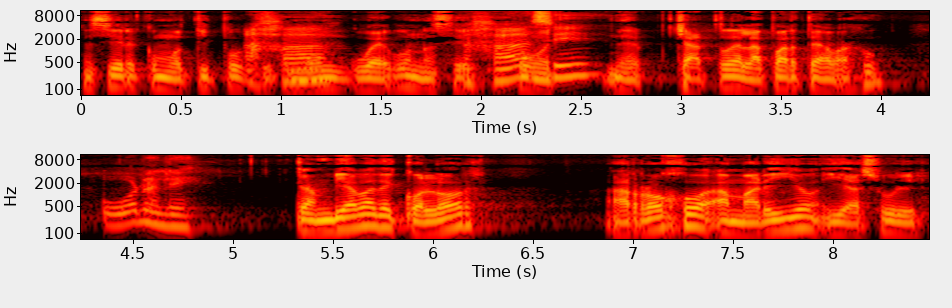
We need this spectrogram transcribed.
Así era como tipo como un huevo, no sé, Ajá, como sí. chato de la parte de abajo. Órale. Cambiaba de color a rojo, amarillo y azul.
